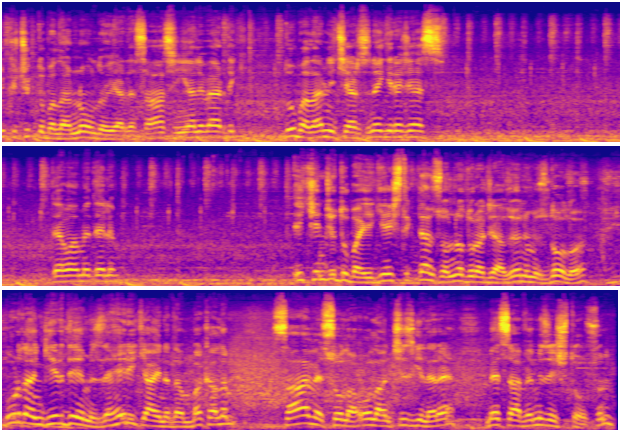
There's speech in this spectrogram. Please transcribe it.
şu küçük dubaların olduğu yerde sağa sinyali verdik. Dubaların içerisine gireceğiz. Devam edelim. İkinci dubayı geçtikten sonra duracağız. Önümüz dolu. Buradan girdiğimizde her iki aynadan bakalım. Sağa ve sola olan çizgilere mesafemiz eşit olsun.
